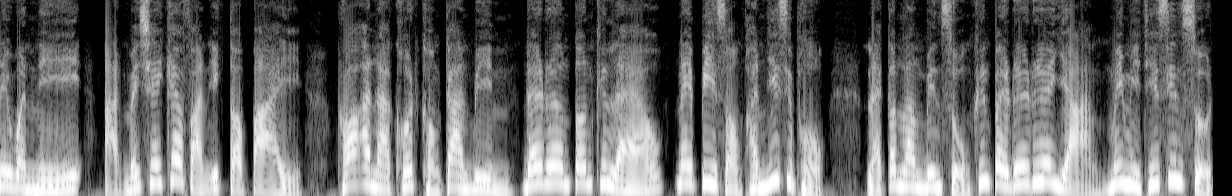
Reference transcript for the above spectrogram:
ในวันนี้ อาจไม่ใช่แค่ฝันอีกต่อไป เพราะอนาคตของการบินได้เริ่มต้นขึ้นแล้วในปี 2026 และกำลังบินสูงขึ้นไปเรื่อย ๆ อย่างไม่มีที่สิ้นสุด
